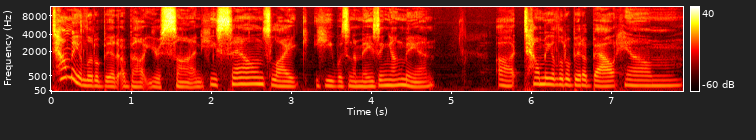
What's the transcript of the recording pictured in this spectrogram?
Tell me a little bit about your son. He sounds like he was an amazing young man. Uh, tell me a little bit about him.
